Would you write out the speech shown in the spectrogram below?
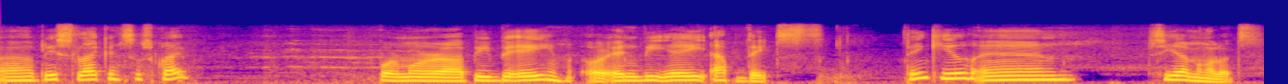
uh, please like and subscribe for more uh, PBA or NBA updates. Thank you and see ya mga lods.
